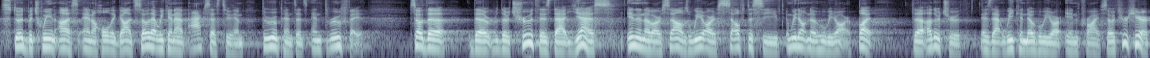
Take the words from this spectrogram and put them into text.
stood between us and a holy God so that we can have access to him through repentance and through faith. So the, the, the truth is that, yes, in and of ourselves, we are self deceived and we don't know who we are. But the other truth is that we can know who we are in Christ. So if you're here,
